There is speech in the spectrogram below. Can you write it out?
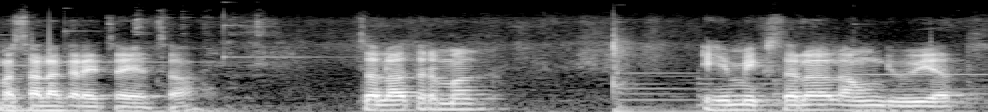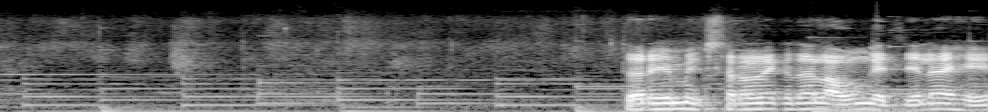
मसाला करायचा याचा. चला तर मग हे मिक्सरला लावून घेऊयात. तर हे मिक्सरला एकदा लावून घेतलेलं आहे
